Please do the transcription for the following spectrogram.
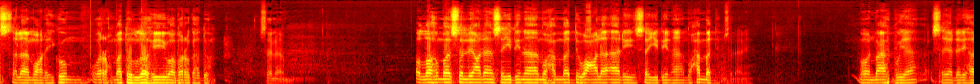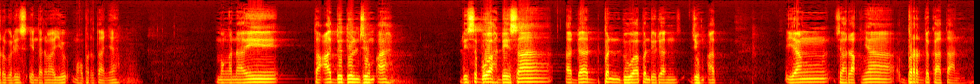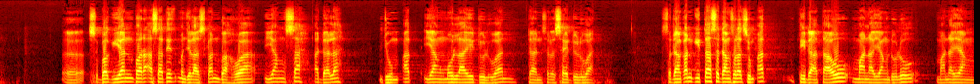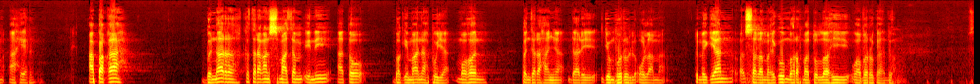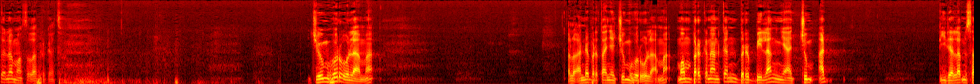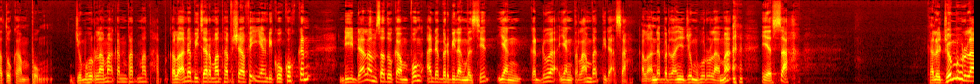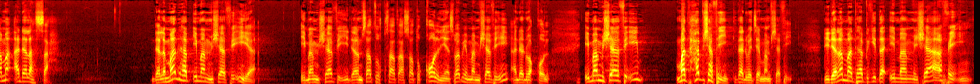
Assalamualaikum warahmatullahi wabarakatuh. Salam. Allahumma salli ala Sayyidina Muhammad wa ala ali Sayyidina Muhammad. Mohon maaf Bu ya, saya dari Hargolis Indramayu mau bertanya mengenai ta'adudul Jum'ah di sebuah desa ada pendua pendirian Jumat yang jaraknya berdekatan. Eh, sebagian para asatid menjelaskan bahwa yang sah adalah Jumat yang mulai duluan dan selesai duluan. Sedangkan kita sedang sholat Jumat tidak tahu mana yang dulu, mana yang akhir. Apakah benar keterangan semacam ini atau bagaimana Bu ya? Mohon pencerahannya dari jumhurul ulama. Demikian, Assalamualaikum warahmatullahi wabarakatuh. Assalamualaikum warahmatullahi wabarakatuh. Jumhur ulama kalau Anda bertanya jumhur ulama memperkenankan berbilangnya Jumat di dalam satu kampung. Jumhur ulama kan empat madhab. Kalau Anda bicara madhab syafi'i yang dikukuhkan di dalam satu kampung ada berbilang masjid, yang kedua yang terlambat tidak sah. Kalau Anda bertanya jumhur ulama, ya sah. Kalau jumhur ulama adalah sah. Dalam madhab Imam Syafi'i ya, Imam Syafi'i dalam satu satu, satu qolnya, sebab Imam Syafi'i ada dua qol. Imam Syafi'i, madhab Syafi'i, kita baca Imam Syafi'i. Di dalam madhab kita Imam Syafi'i,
